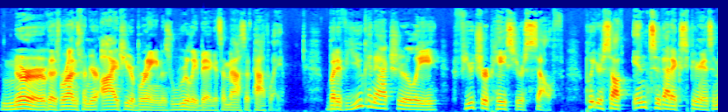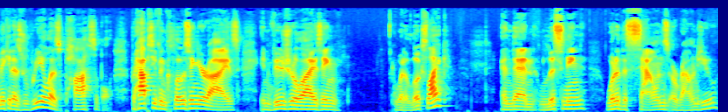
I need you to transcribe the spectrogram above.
nerve that runs from your eye to your brain is really big. It's a massive pathway. But if you can actually future pace yourself, put yourself into that experience and make it as real as possible, perhaps even closing your eyes and visualizing what it looks like, and then listening what are the sounds around you.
